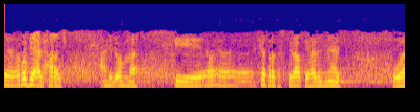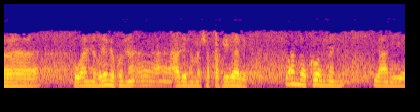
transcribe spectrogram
آه، رفع الحرج عن الأمة في آه، كثرة اختلاطها بالناس و وانه لم يكن عليهم مشقة في ذلك. وأما كون من يعني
